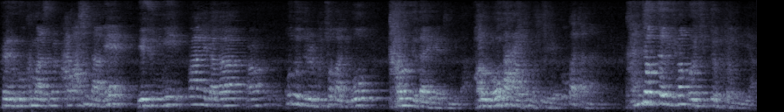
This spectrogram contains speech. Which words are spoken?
그리고 그 말씀을 바로 하신 다음에 예수님이 빵에다가 어, 포도주를 묻혀가지고 가론 유다에게 줍니다. 바로 너다 이런 것들이 똑같잖아요. 간접적이지만 거의 직접적인 이야기.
